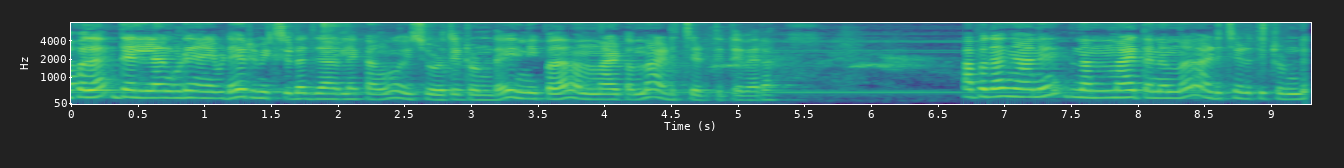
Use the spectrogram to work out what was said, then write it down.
അപ്പോൾ ഇതെല്ലാം കൂടി ഞാൻ ഇവിടെ ഒരു മിക്സിയുടെ ജാറിലേക്ക് അങ്ങ് ഒഴിച്ചു കൊടുത്തിട്ടുണ്ട്. ഇനിയിപ്പോൾ നന്നായിട്ടൊന്ന് അടിച്ചെടുത്തിട്ട് വരാം. അപ്പോൾ ഇതാ ഞാൻ നന്നായി തന്നെ ഒന്ന് അടിച്ചെടുത്തിട്ടുണ്ട്.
